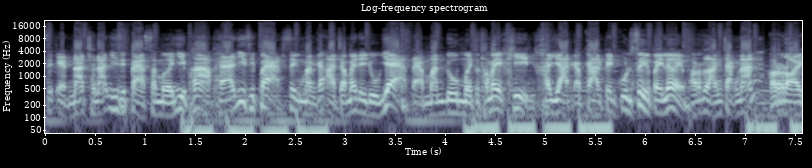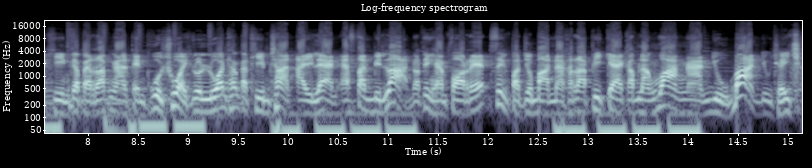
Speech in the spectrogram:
81 นัดชนะ 28 เสมอ 25 แพ้ 28 ซึ่งมันก็อาจจะไม่ได้ดูแย่ แต่มันดูเหมือนจะทำให้คีนขยาดกับการเป็นกุนซือไปเลยเพราะหลังจากนั้นรอยคีนก็ไปรับงานเป็นผู้ช่วยล้วนๆทั้งกับทีมชาติไอร์แลนด์แอสตันวิลล่านอตติงแฮมฟอร์เรสต์ซึ่งปัจจุบันนะครับพี่แกกำลังว่างงานอยู่บ้านอยู่เฉ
